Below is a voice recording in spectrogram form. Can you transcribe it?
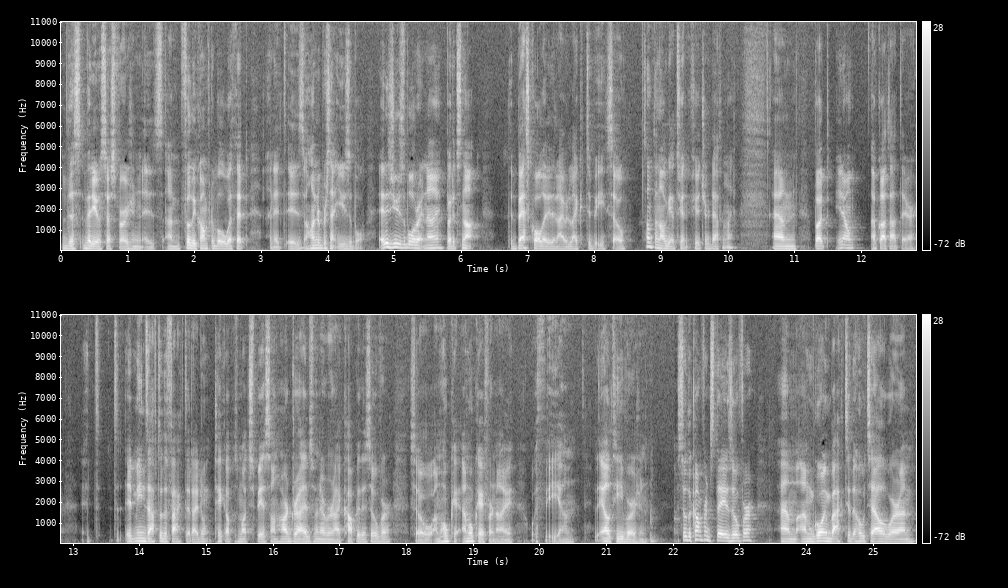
this Video Assist version is, I'm fully comfortable with it and it is 100% usable. It is usable right now, but it's not the best quality that I would like it to be. So something I'll get to in the future, definitely. Um, but you know, I've got that there. It, means after the fact that I don't take up as much space on hard drives whenever I copy this over. So I'm okay, I'm okay for now with the, um, the LT version. So the conference day is over. Um, I'm going back to the hotel where I'm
